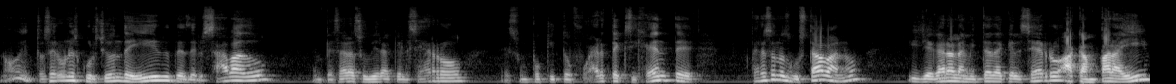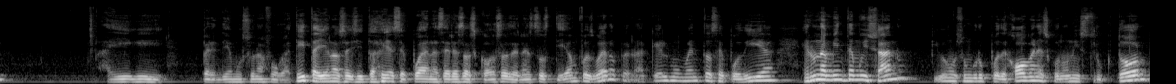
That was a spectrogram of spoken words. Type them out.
¿no? Entonces era una excursión de ir desde el sábado, empezar a subir aquel cerro. Es un poquito fuerte, exigente, pero eso nos gustaba, ¿no? Y llegar a la mitad de aquel cerro, acampar ahí, ahí prendíamos una fogatita. Yo no sé si todavía se pueden hacer esas cosas en estos tiempos, bueno, pero en aquel momento se podía. Era un ambiente muy sano. Íbamos un grupo de jóvenes con un instructor,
